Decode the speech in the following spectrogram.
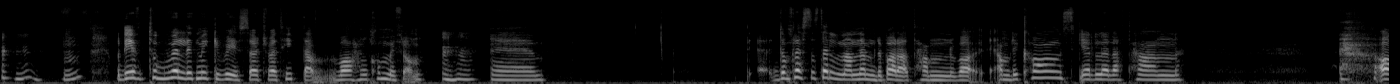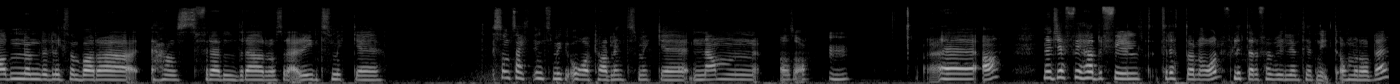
Mhm. Och det tog väldigt mycket research för att hitta var han kom ifrån. Mhm. Eh, de flesta ställena nämnde bara att han var amerikansk eller att han... Ja, de nämnde liksom bara hans föräldrar och sådär. Inte så mycket... Som sagt, inte så mycket årtal, inte så mycket namn och så. Mm. Eh, ja. När Jeffrey hade fyllt 13 år flyttade familjen till ett nytt område.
